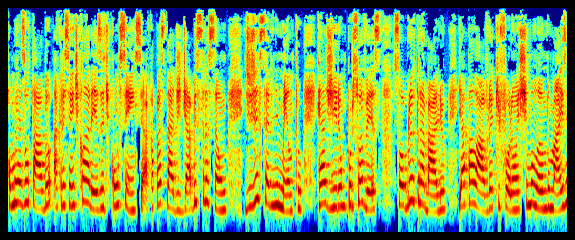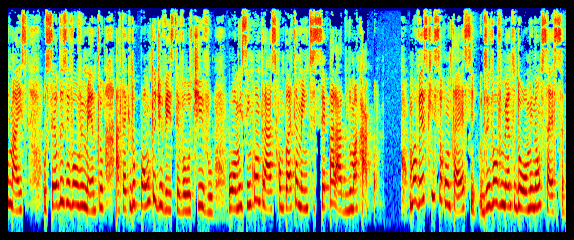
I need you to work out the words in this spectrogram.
Como resultado, a crescente clareza de consciência, a capacidade de abstração de discernimento reagiram, por sua vez, sobre o trabalho e a palavra que foram estimulando mais e mais o seu desenvolvimento até que, do ponto de vista evolutivo, o homem se encontrasse completamente separado do macaco. Uma vez que isso acontece, o desenvolvimento do homem não cessa,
